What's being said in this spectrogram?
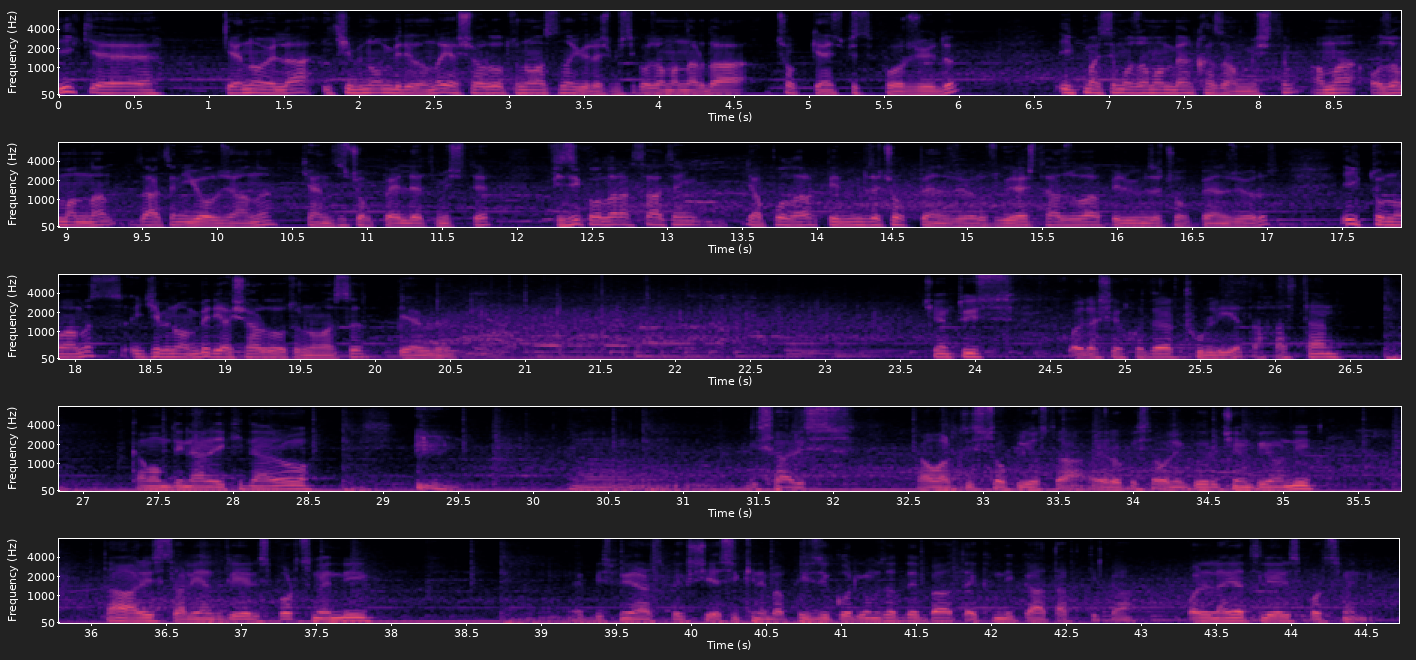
İlk e, Geno'yla 2011 yılında Yaşar Ordu turnuvasında güreşmiştik. O zamanlar daha çok genç bir sporcuydu. İlk maçım o zaman ben kazanmıştım ama o zamandan zaten iyi olacağını kendisi çok belli etmişti. Fizik olarak zaten yapı olarak birbirimize çok benziyoruz. Güreş tarzı olarak birbirimize çok benziyoruz. İlk turnuvamız 2011 Yaşar Doğu turnuvası diyebilirim. ჩემთვის ყველა შეხვედრა რთულია ტახასთან. გამომდინარე იქიდან, რომ აა, ის არის მრავალგზის სოფლიოს და ევროპის და ოლიმპიური ჩემპიონი და არის ძალიან ძლიერი სპორტსმენი. ნებისმიერ ასპექტში ეს იქნება ფიზიკური umzadeba, ტექნიკა, ტაქტიკა, ყველანაირად ძლიერი სპორტსმენი.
